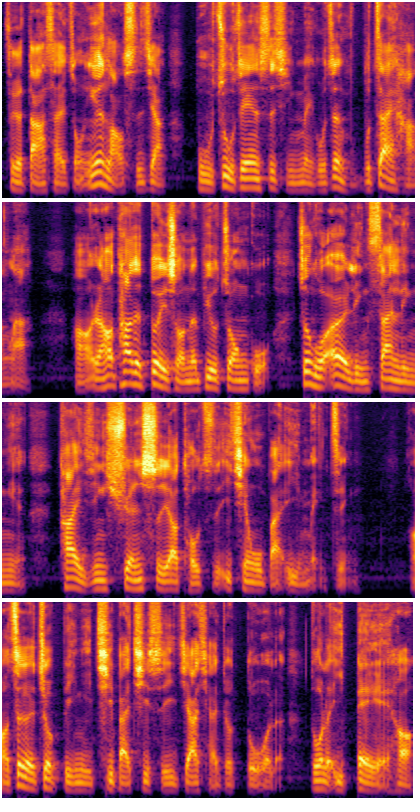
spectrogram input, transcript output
这个大赛中。因为老实讲，补助这件事情，美国政府不在行啦。好，然后他的对手呢，比如中国，中国二零三零年他已经宣誓要投资一千五百亿美金。哦，这个就比你七百七十亿加起来就多了，多了一倍哎哈。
